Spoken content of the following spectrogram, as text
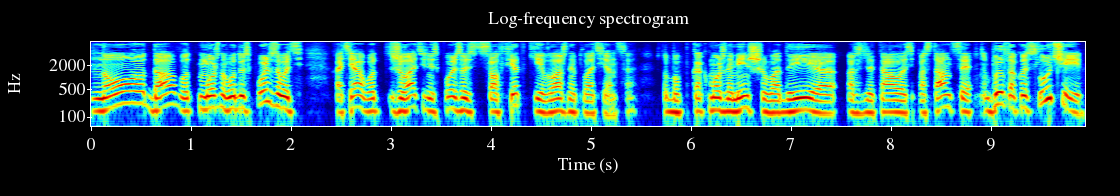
но, да, вот можно воду использовать, хотя вот желательно использовать салфетки и влажные полотенца, чтобы как можно меньше воды разлеталось по станции. Был такой случай,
